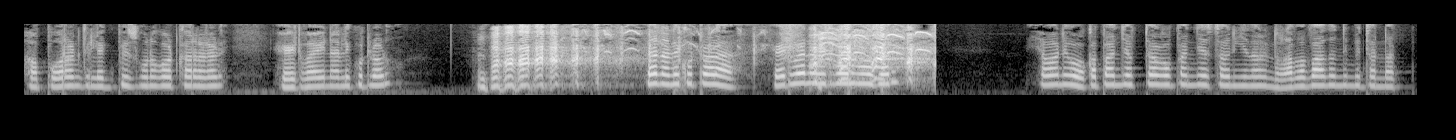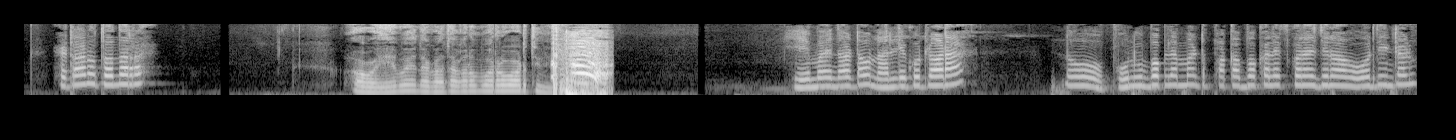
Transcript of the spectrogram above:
ఆ పోరానికి లెగ్ పీస్ కూడా కొట్టుకురాడు ఏటువై నల్లి కుట్టాడు నల్లి కుట్టాడా ఏటువై నల్లి కుట్టాడు ఏమని ఒక పని చెప్తా ఒక పని చేస్తావు నేను రామబాధ ఉంది మీతో నాకు ఎట్లా నువ్వు తొందరరా? అగో ఏమైందా? గతకరం బొర్ర పడుతుంది. ఏమైందంటావు నల్లి కుట్లాడా? నువ్వు పునుగు బొక్కలు ఏమంటే పక్క బొక్కలు వేసుకొని వచ్చిన ఓడి తింటాడు?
